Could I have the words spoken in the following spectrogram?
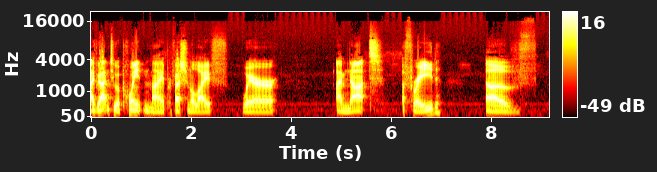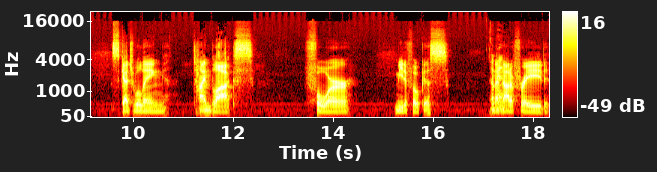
I've gotten to a point in my professional life where I'm not afraid of scheduling time blocks for me to focus. And Okay. I'm not afraid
